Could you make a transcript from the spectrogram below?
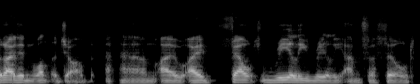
but I didn't want the job. Um, I, I felt really, really unfulfilled.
